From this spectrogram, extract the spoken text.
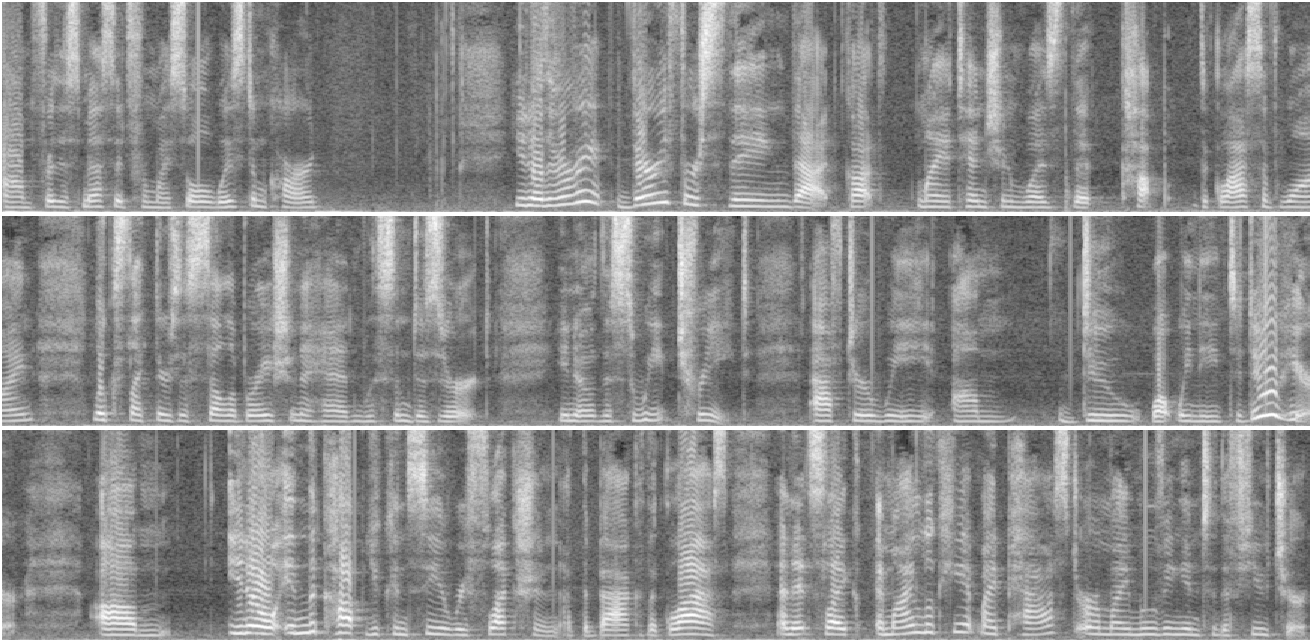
um, for this message from my soul wisdom card, you know, the very, very first thing that got my attention was the cup, the glass of wine. Looks like there's a celebration ahead with some dessert, you know, the sweet treat after we um, do what we need to do here. Um, you know, in the cup, you can see a reflection at the back of the glass, and it's like, am I looking at my past or am I moving into the future?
